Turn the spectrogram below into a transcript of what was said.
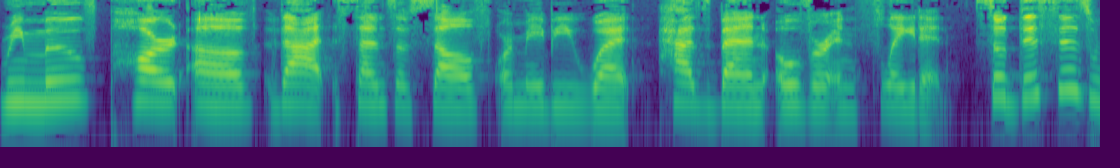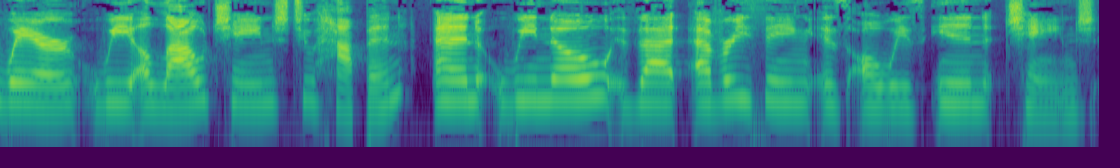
remove part of that sense of self or maybe what has been overinflated. So this is where we allow change to happen and we know that everything is always in change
